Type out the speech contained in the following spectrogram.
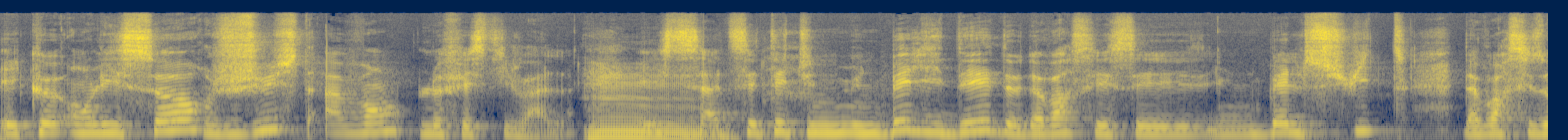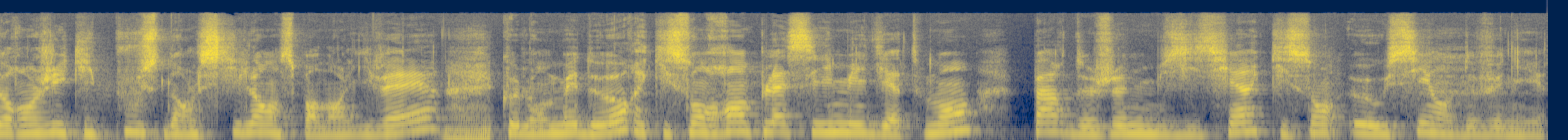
et qu'on les sort juste avant le festival. Hmm. Et ça, c'était une, une, belle idée d'avoir ces, ces, une belle suite, d'avoir ces orangers qui poussent dans le silence pendant l'hiver, que l'on met dehors et qui sont remplacés immédiatement par de jeunes musiciens qui sont eux aussi en devenir.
